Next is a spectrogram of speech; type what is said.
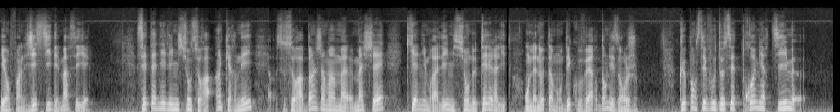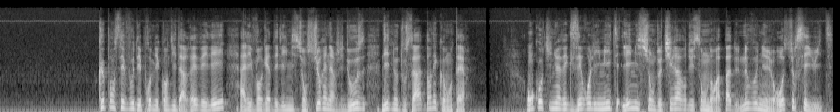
et enfin Jessie des Marseillais. Cette année, l'émission sera incarnée. Ce sera Benjamin Machet qui animera l'émission de télé On l'a notamment découvert dans Les Anges. Que pensez-vous de cette première team? Que pensez-vous des premiers candidats révélés? Allez-vous regarder l'émission sur Énergie 12 Dites-nous tout ça dans les commentaires. On continue avec Zéro Limite, l'émission de Thierry du son n'aura pas de nouveau numéro sur C8.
